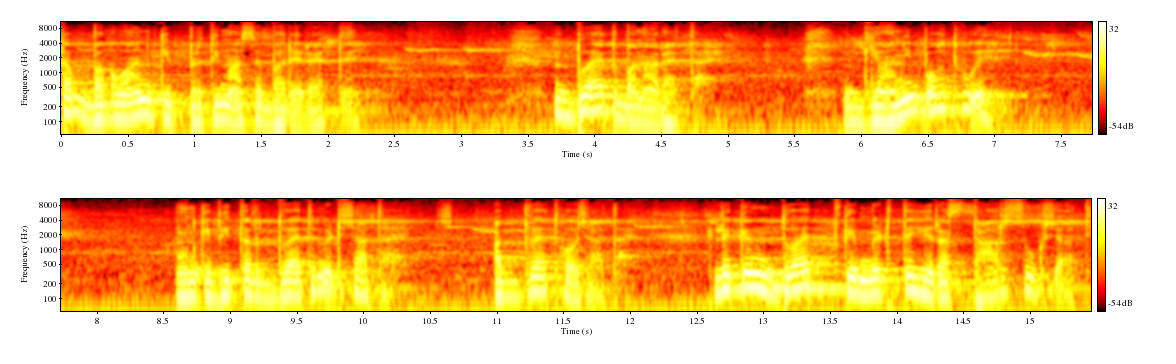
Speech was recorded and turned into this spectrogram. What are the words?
तब भगवान की प्रतिमा से भरे रहते हैं। द्वैत बना रहता है। ज्ञानी बहुत हुए उनके भीतर द्वैत मिट जाता है, अद्वैत हो जाता है। लेकिन द्वैत के मिटते ही रसधार सूख जाती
